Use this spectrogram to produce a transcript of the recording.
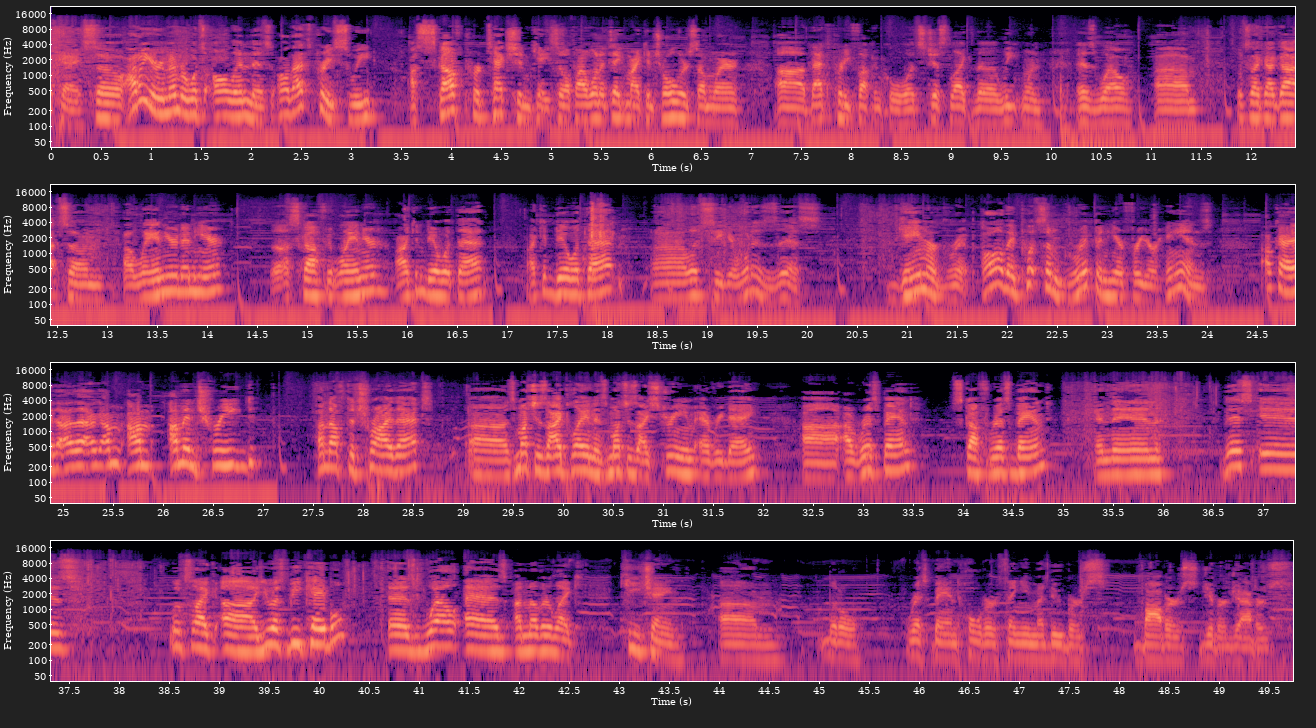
Okay, so I don't even remember what's all in this. Oh, that's pretty sweet. A SCUF protection case. So if I want to take my controller somewhere, uh, that's pretty fucking cool. It's just like the Elite one as well. Um, looks like I got some a lanyard in here. A SCUF lanyard. I can deal with that. I can deal with that. Uh, let's see here. What is this? Gamer grip. Oh, they put some grip in here for your hands. Okay, I'm I'm I'm intrigued enough to try that. Uh, as much as I play and as much as I stream every day. Uh, a wristband, SCUF wristband, and then this is looks like a USB cable as well as another like keychain, um, little wristband holder thingy madoobers, bobbers, jibber jabbers.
